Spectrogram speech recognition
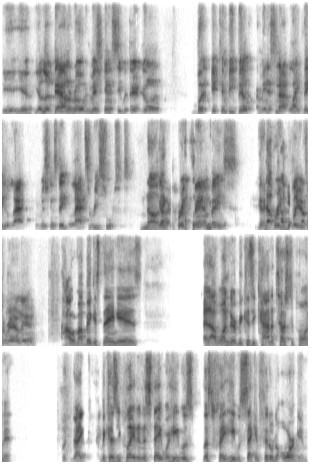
you you, you look down the road in Michigan and see what they're doing, but it can be built. I mean, it's not like they lack Michigan State lacks resources. No, you got they, a great fan base. You got no, great players around there. Howard, my biggest thing is, and I wonder because he kind of touched upon it like because he played in a state where he was let's say he was second fiddle to Oregon.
